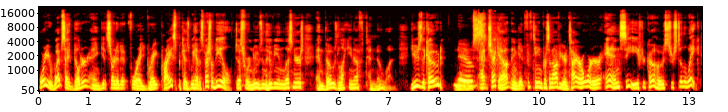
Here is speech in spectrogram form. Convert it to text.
or your website builder, and get started at- for a great price because we have a special deal just for Noobs in the Whovian listeners and those lucky enough to know one. Use the code Noobs. at checkout and get 15% off your entire order and see if your co-hosts are still awake.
